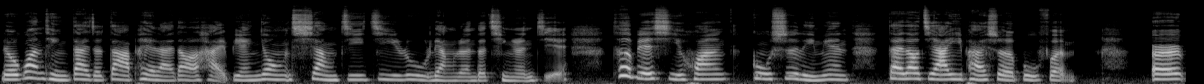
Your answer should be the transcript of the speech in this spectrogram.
刘冠廷带着大佩来到了海边，用相机记录两人的情人节。特别喜欢故事里面带到嘉义拍摄的部分，而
